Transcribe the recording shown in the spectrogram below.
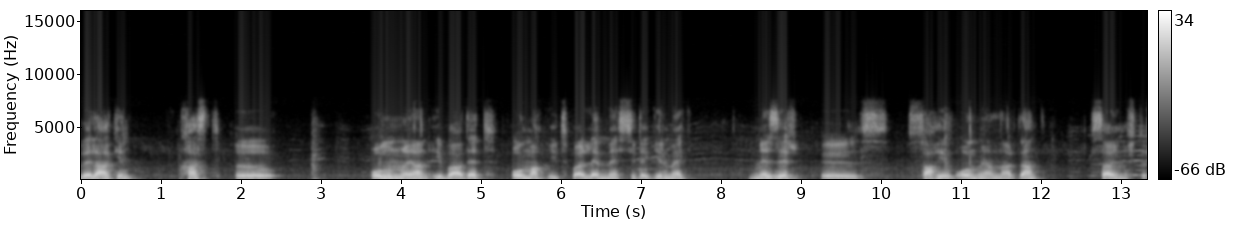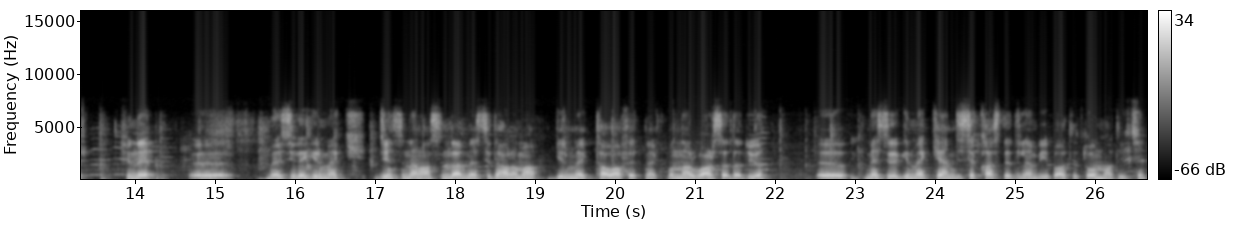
Ve lakin kast e, olunmayan ibadet olmak itibariyle mescide girmek nezir e, sahip olmayanlardan sayılmıştır. Şimdi e, mescide girmek cinsinden aslında mescid-i harama girmek, tavaf etmek bunlar varsa da diyor e, mescide girmek kendisi kastedilen bir ibadet olmadığı için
